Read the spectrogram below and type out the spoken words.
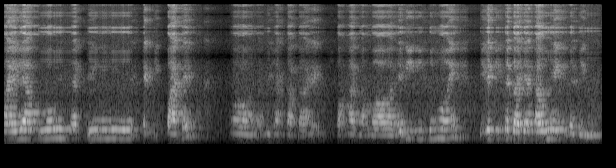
sayap pun, cantik. Sekipas eh. Oh, tapi cakap baik. Subhanallah. Jadi ini semua eh. Bila kita belajar tauhid, kita tengok.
